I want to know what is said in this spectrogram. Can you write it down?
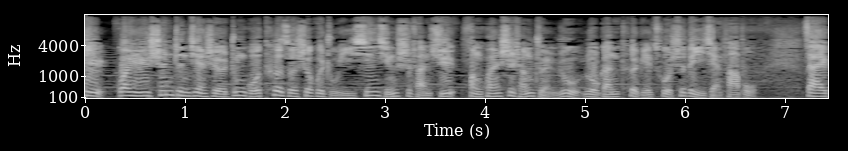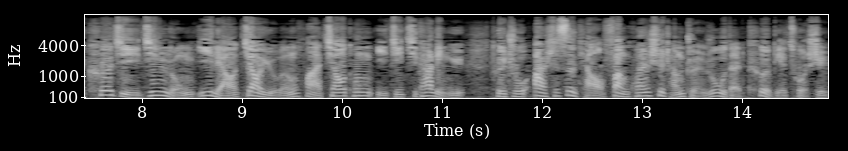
近日，关于深圳建设中国特色社会主义先行示范区放宽市场准入若干特别措施的意见发布，在科技、金融、医疗、教育、文化、交通以及其他领域推出二十四条放宽市场准入的特别措施。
